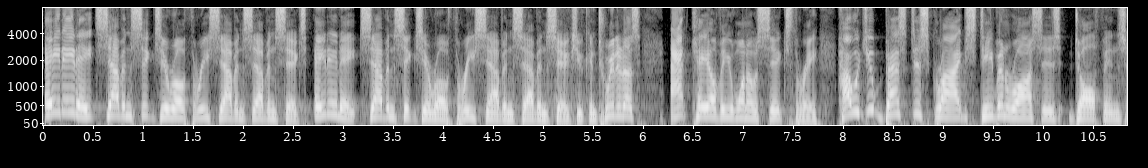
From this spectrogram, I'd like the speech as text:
888-760-3776. 888-760-3776. You can tweet at us at KLV1063. How would you best describe Stephen Ross's Dolphins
